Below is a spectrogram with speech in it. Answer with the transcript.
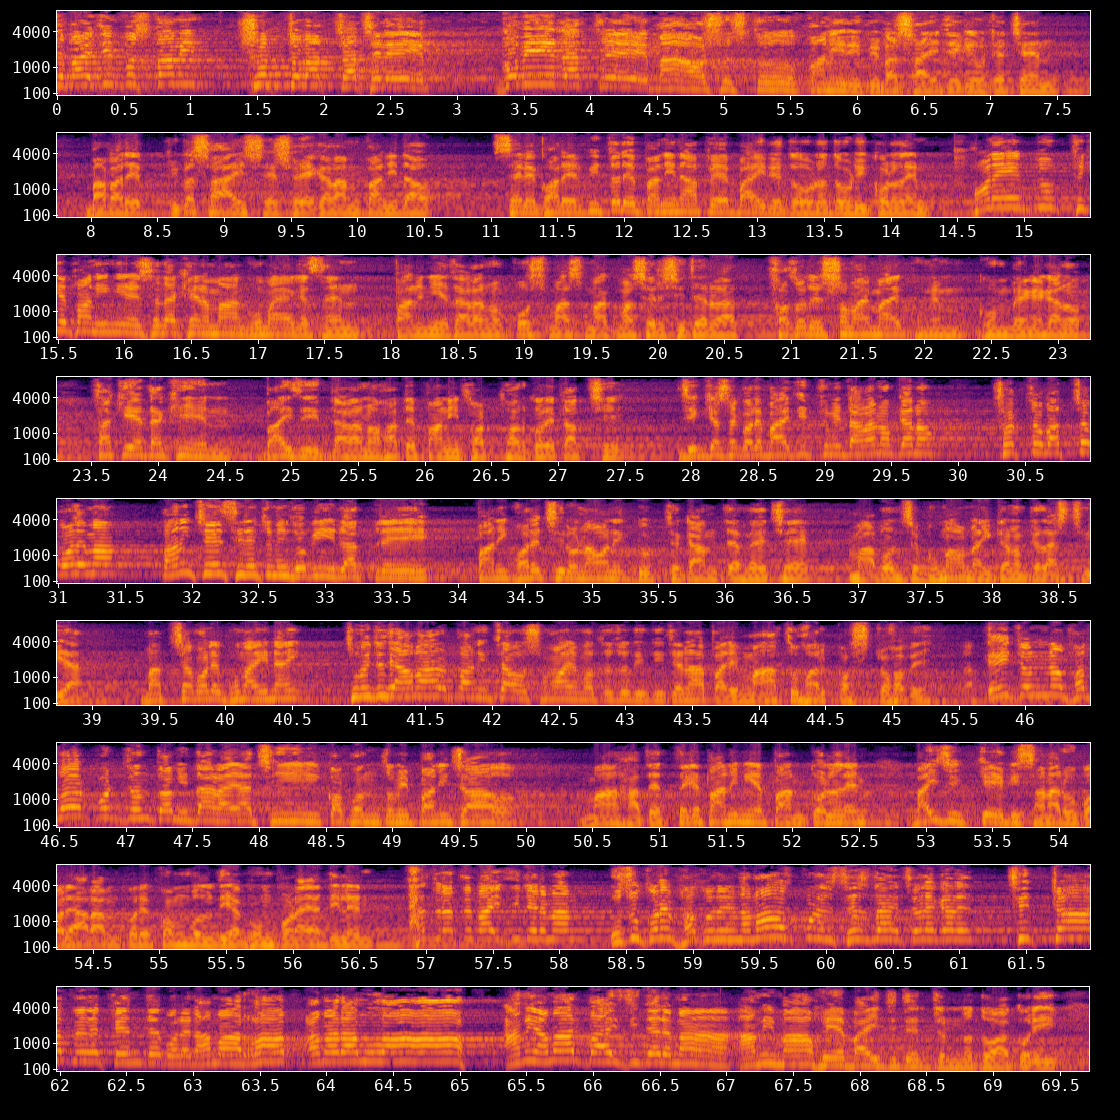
কাছে বাইজিদ বুস্তামি ছোট্ট বাচ্চা ছেলে। গভীর রাত্রে মা অসুস্থ, পানির পিপাসায় জেগে উঠেছেন। বাবারে, পিপাসায় শেষ হয়ে গেলাম, পানি দাও। ছেলে ঘরের ভিতরে পানি না পেয়ে বাইরে দৌড়াদৌড়ি করলেন। অনেক দূর থেকে পানি নিয়ে এসে দেখেন মা ঘুমায় গেছেন। পানি নিয়ে দাঁড়ানো পৌষ মাস, মাঘ মাসের শীতের রাত। ফজরের সময় মায়ের ঘুমে ঘুম ভেঙে গেল। তাকিয়ে দেখেন বাইজি দাঁড়ানো হাতে পানি থরথর করে কাঁপছে। জিজ্ঞাসা করে বাইজিৎ তুমি দাঁড়ানো কেন? ছোট্ট বাচ্চা বলে, মা, পানি চেয়েছিলে তুমি গভীর রাত্রে। পানি ঘরে ছিল না, অনেক দূর থেকে আনতে হয়েছে। মা বলছে, ঘুমাও নাই কেন গ্লাস ছুঁয়া বাচ্চা বলে, ঘুমাই নাই। তুমি যদি আবার পানি চাও, সময় মতো যদি দিতে না পারি, মা, তোমার কষ্ট হবে। এই জন্য ফজর পর্যন্ত আমি দাঁড়ায় আছি। কখন তুমি পানি চাও? মা হাতের থেকে পানি নিয়ে পান করলেন। বাইজিদকে বিছানার উপরে আরাম করে কম্বল দিয়ে ঘুম পড়াইয়া দিলেন। হাজরাতে বাইজিদের মাম উঁচু করে ফজরের নামাজ পড়ে শেষদায় চলে গেলেন। চিৎকার মেরে কেন্দ্রে বলেন, আমার রব, আমার আল্লাহ, আমি আমার বাইজিদের মা, আমি মা হয়ে বাইজিদের জন্য দোয়া করি।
